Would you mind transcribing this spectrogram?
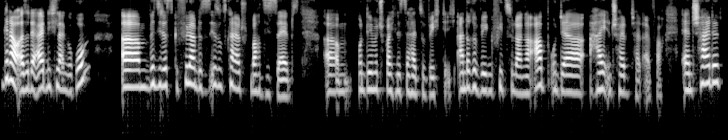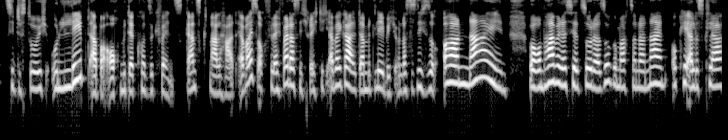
genau, also der eilt nicht lange rum. Ähm, wenn sie das Gefühl haben, dass es eh sonst keiner tut, machen sie es selbst. Ähm, und dementsprechend ist er halt so wichtig. Andere wägen viel zu lange ab und der Hai entscheidet halt einfach. Er entscheidet, zieht es durch und lebt aber auch mit der Konsequenz. Ganz knallhart. Er weiß auch, vielleicht war das nicht richtig, aber egal, damit lebe ich. Und das ist nicht so, oh nein, warum haben wir das jetzt so oder so gemacht, sondern nein, okay, alles klar.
